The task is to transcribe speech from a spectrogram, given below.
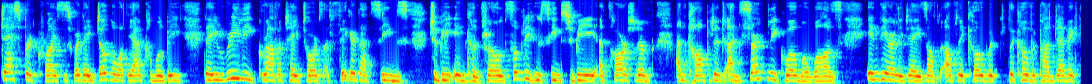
desperate crisis where they don't know what the outcome will be, they really gravitate towards a figure that seems to be in control, somebody who seems to be authoritative and competent. And certainly Cuomo was in the early days of, of the COVID the COVID pandemic,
